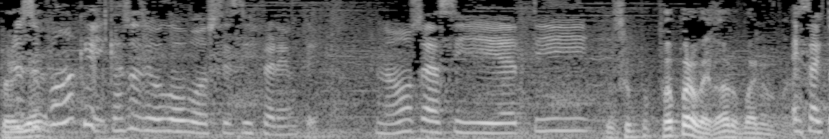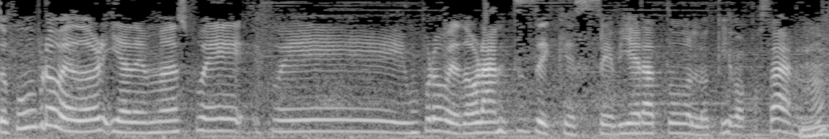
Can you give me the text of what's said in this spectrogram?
Pero Pero ya- supongo que el caso de Hugo Boss es diferente, ¿no? O sea, si a ti... pues, fue- proveedor, bueno. Exacto, fue un proveedor y además fue fue un proveedor antes de que se viera todo lo que iba a pasar, ¿no? Ujú.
